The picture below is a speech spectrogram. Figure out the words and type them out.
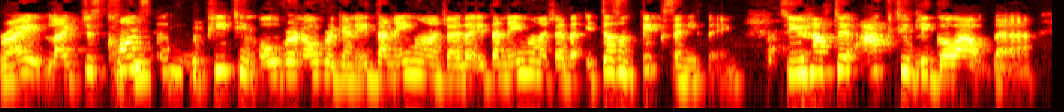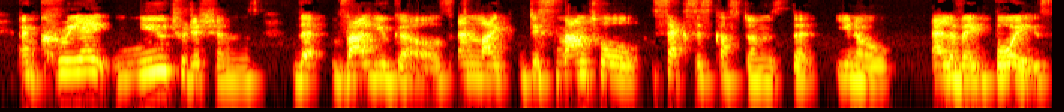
Right? Like just mm-hmm. constantly mm-hmm. repeating over and over again, it doesn't fix anything. So you have to actively go out there and create new traditions that value girls and like dismantle sexist customs that, you know, elevate boys.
